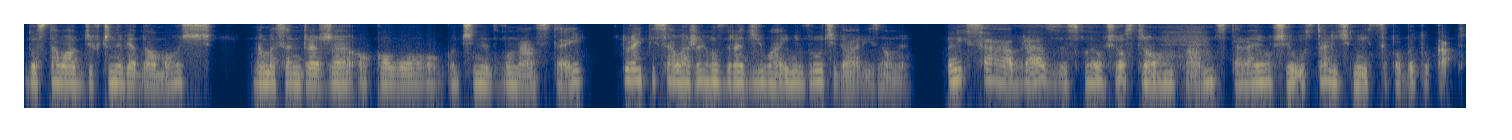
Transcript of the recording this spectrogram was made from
dostała od dziewczyny wiadomość na Messengerze około godziny 12, w której pisała, że ją zdradziła i nie wróci do Arizony. Lisa wraz ze swoją siostrą Pam starają się ustalić miejsce pobytu Kat.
